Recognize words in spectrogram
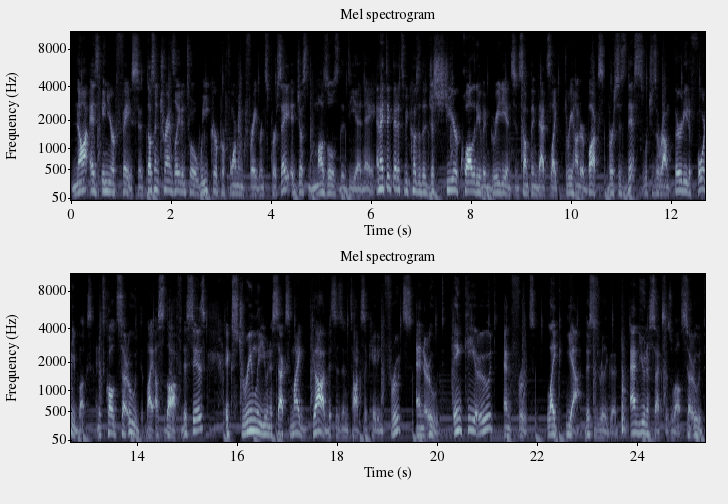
not as in your face. It doesn't translate into a weaker performing fragrance per se, it just muzzles the DNA. And I think that it's because of the just sheer quality of ingredients in something that's like 300 bucks versus this, which is around 30 to 40 bucks. And it's called Saud by Asdaaf. This is extremely unisex. My God, this is intoxicating. Fruits and oud. Inky oud and fruits. Like, yeah, this is really good. And unisex as well. Saud,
